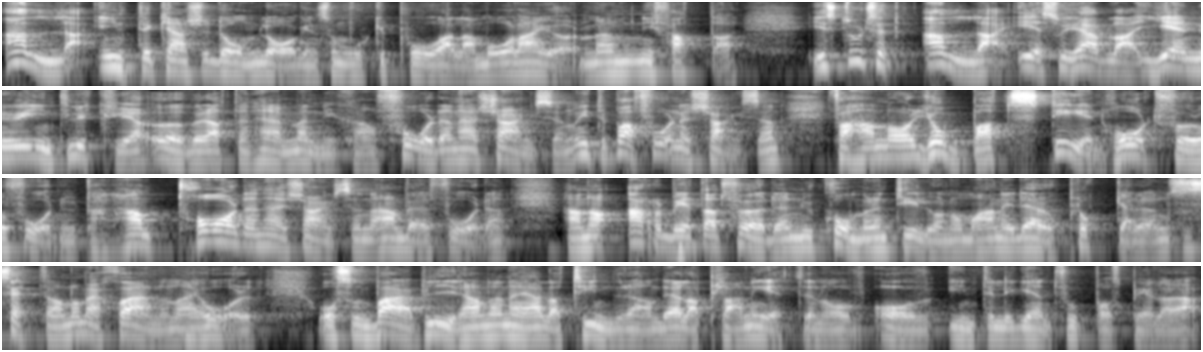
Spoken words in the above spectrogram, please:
alla, inte kanske de lagen som åker på alla mål han gör, men ni fattar. I stort sett alla är så jävla genuint lyckliga över att den här människan får den här chansen. Och inte bara får den här chansen, för han har jobbat stenhårt för att få den, utan han tar den här chansen när han väl får den. Han har arbetat för den, nu kommer den till honom och han är där och plockar den. Och så sätter han de här stjärnorna i håret. Och så bara blir han den här jävla tindrande, jävla planeten av, av intelligent fotbollsspelare,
